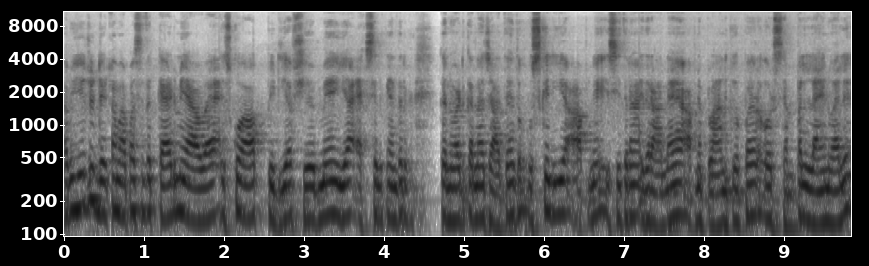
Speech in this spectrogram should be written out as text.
اب یہ جو ڈیٹا ہمارے پاس ادھر کیڈ میں آیا ہوا ہے، اس کو آپ پی ڈی ایف شیپ میں یا ایکسل کے اندر کنورٹ کرنا چاہتے ہیں، تو اس کے لیے آپ نے اسی طرح ادھر آنا ہے اپنے پلان کے اوپر اور سیمپل لائن والے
